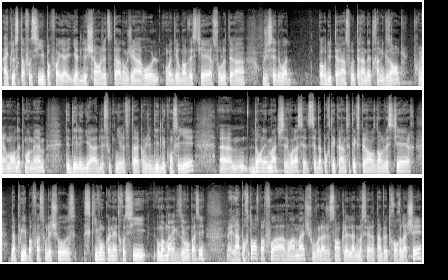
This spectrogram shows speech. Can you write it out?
avec le staff aussi, parfois il y a de l'échange, etc. Donc j'ai un rôle, on va dire, dans le vestiaire, sur le terrain, où j'essaie de voir hors du terrain, sur le terrain, d'être un exemple, premièrement, d'être moi-même, d'aider les gars, de les soutenir, etc., comme j'ai dit, de les conseiller. Euh, dans les matchs, c'est voilà, d'apporter quand même cette expérience dans le vestiaire, d'appuyer parfois sur les choses, ce qu'ils vont connaître aussi au moment où ils vont passer. L'importance parfois avant un match où voilà, je sens que l'atmosphère est un peu trop relâchée,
